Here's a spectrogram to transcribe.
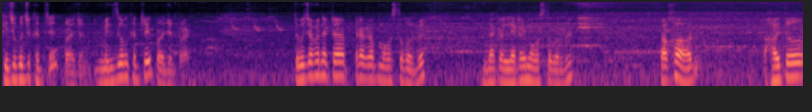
কিছু কিছু ক্ষেত্রে প্রয়োজন ম্যাক্সিমাম ক্ষেত্রেই প্রয়োজন পড়ে। তুমি যখন একটা প্যারাগ্রাফ মুখস্থ করবে, বা একটা লেটার মুখস্থ করবে তখন হয়তো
